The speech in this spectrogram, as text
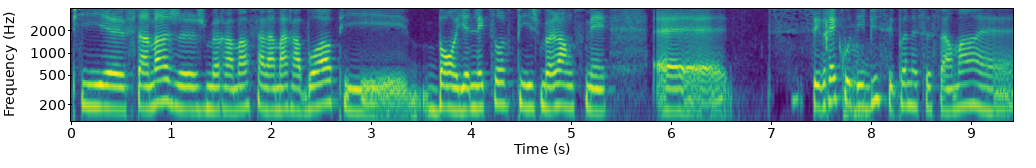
Puis euh, finalement, je, je me ramasse à la mer à boire, puis bon, il y a une lecture, puis je me lance, mais euh, c'est vrai qu'au début, c'est pas nécessairement... euh,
